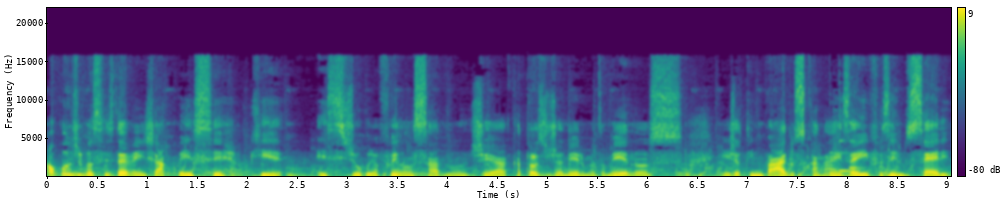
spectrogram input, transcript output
Alguns de vocês devem já conhecer, porque esse jogo já foi lançado no dia 14 de janeiro, mais ou menos. E já tem vários canais aí fazendo série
